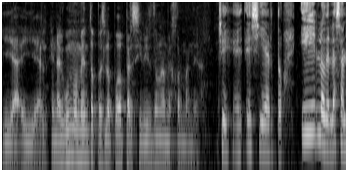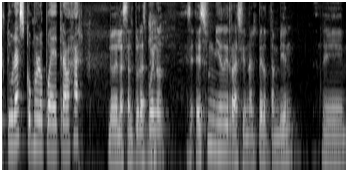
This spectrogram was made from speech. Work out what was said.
y, en algún momento pues lo puedo percibir de una mejor manera. Sí, e, es cierto. ¿Y lo de las alturas, cómo lo puede trabajar? Lo de las alturas, bueno, es un miedo irracional, pero también eh,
